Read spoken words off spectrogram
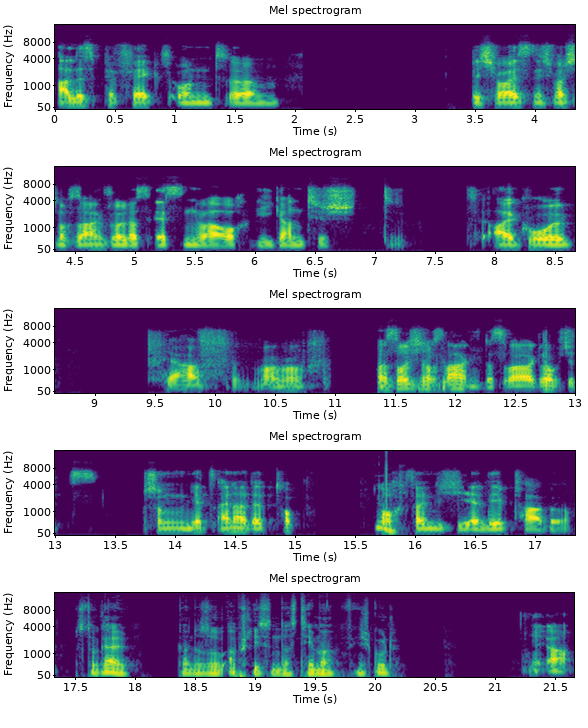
alles perfekt und ähm, ich weiß nicht, was ich noch sagen soll. Das Essen war auch gigantisch. Alkohol, ja, was soll ich noch sagen? Das war, glaube ich, jetzt schon jetzt einer der Top-Hochzeiten, die ich je erlebt habe. Ist doch geil. Kann das so abschließen, das Thema. Finde ich gut. Ja,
